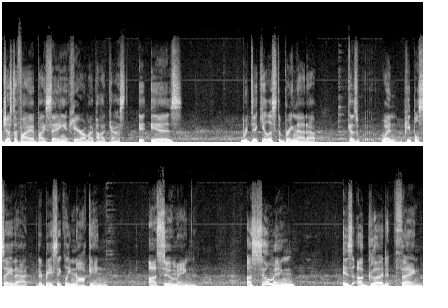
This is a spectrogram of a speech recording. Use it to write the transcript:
justify it by saying it here on my podcast. It is ridiculous to bring that up because when people say that, they're basically knocking assuming. Assuming is a good thing.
